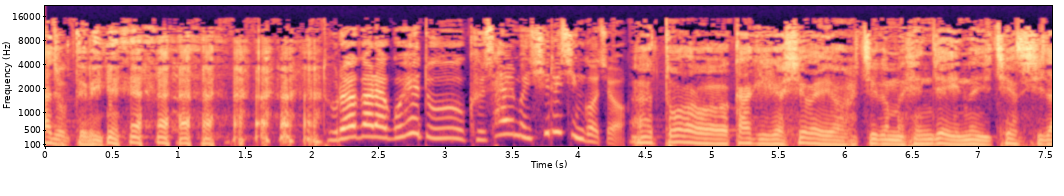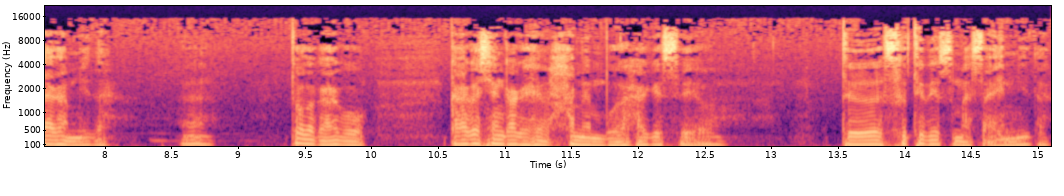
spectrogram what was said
가족들이. 돌아가라고 해도 그 삶은 싫으신 거죠? 아, 돌아가기가 싫어요. 지금은 현재 있는 위치에서 시작합니다. 어. 돌아가고, 과거 생각을 하면 뭐 하겠어요. 더 스트레스만 쌓입니다.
